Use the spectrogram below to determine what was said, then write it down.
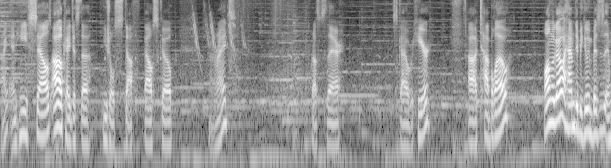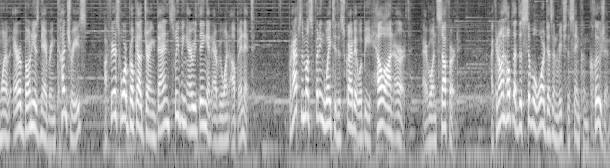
Alright, and he sells... Oh, okay, just the usual stuff. Battle scope. Alright. What else is there? This guy over here. Uh, tableau. Long ago, I happened to be doing business in one of Erebonia's neighboring countries. A fierce war broke out during then, sweeping everything and everyone up in it. Perhaps the most fitting way to describe it would be hell on earth. Everyone suffered. I can only hope that this civil war doesn't reach the same conclusion,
